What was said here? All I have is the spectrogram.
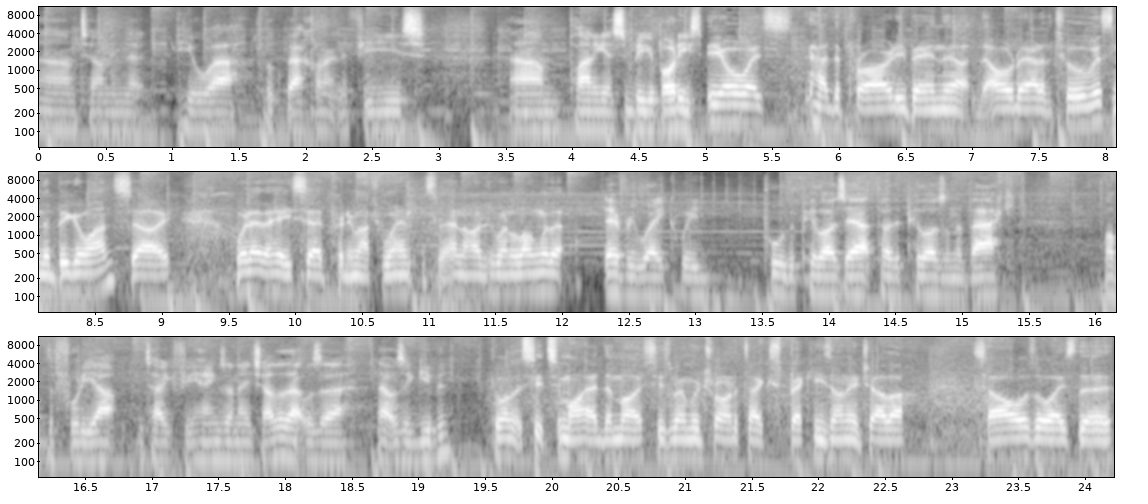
um, telling him that he'll uh, look back on it in a few years um, playing against some bigger bodies. He always had the priority being the, the older out of the two of us and the bigger one, so whatever he said pretty much went, and I just went along with it. Every week we'd pull the pillows out, throw the pillows on the back, lob the footy up and take a few hangs on each other. That was a, that was a given. The one that sits in my head the most is when we're trying to take speckies on each other. So I was always the,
